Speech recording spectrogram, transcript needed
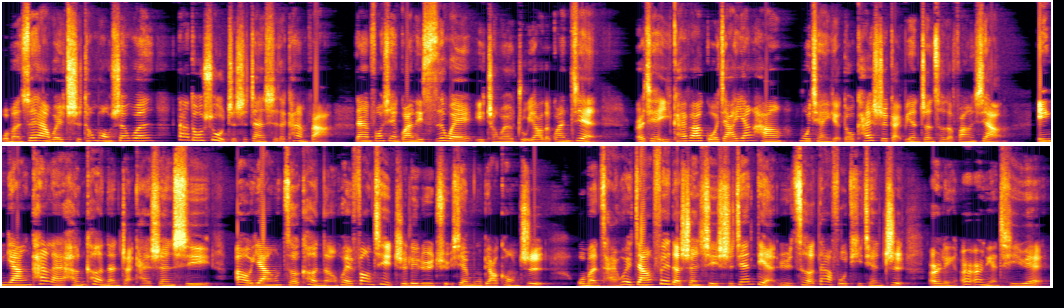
我们虽然维持通膨升温，大多数只是暂时的看法。但风险管理思维已成为主要的关键，而且已开发国家央行目前也都开始改变政策的方向。银央看来很可能展开升息，澳央则可能会放弃直利率曲线目标控制，我们才会将费的升息时间点预测大幅提前至二零二二年七月。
